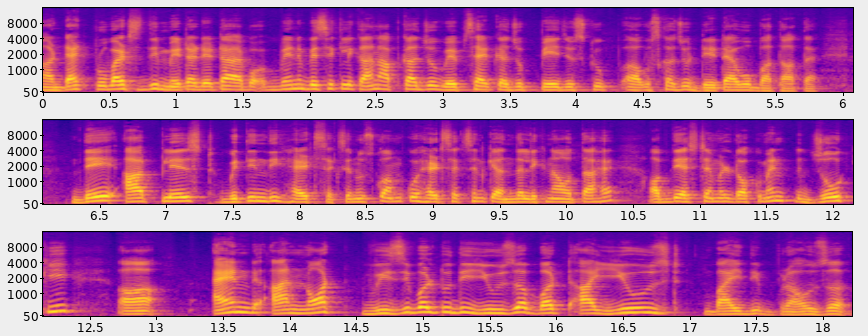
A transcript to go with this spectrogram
that provides the meta data मैंने बेसिकली कहा ना, आपका जो वेबसाइट का जो पेज उसके उसका जो डेटा है, वो बताता है। They are placed within the head section उसको हमको हेड सेक्शन के अंदर लिखना होता है ऑफ़ द एस्टेमल डॉक्यूमेंट जो कि and are not visible to the user but are used by the browser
